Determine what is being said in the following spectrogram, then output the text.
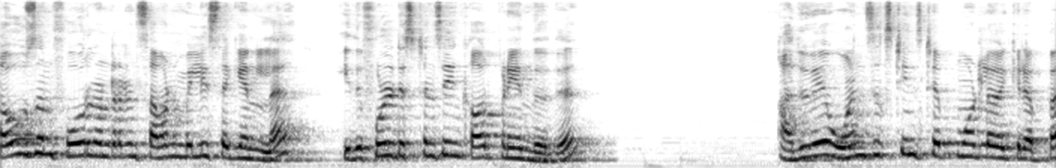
thousand four hundred and seven milli செகண்டில் இது ஃபுல் டிஸ்டன்ஸையும் கவர் பண்ணியிருந்தது. அதுவே ஒன் சிக்ஸ்டீன் ஸ்டெப் மோடில் வைக்கிறப்ப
